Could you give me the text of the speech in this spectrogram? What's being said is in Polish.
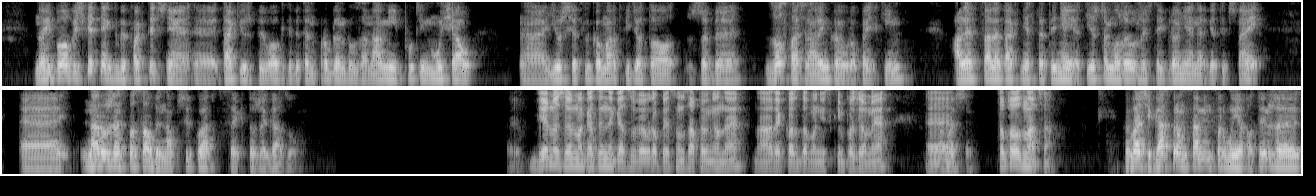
No i byłoby świetnie, gdyby faktycznie y, tak już było, gdyby ten problem był za nami, Putin musiał już się tylko martwić o to, żeby zostać na rynku europejskim, ale wcale tak niestety nie jest. Jeszcze może użyć tej broni energetycznej e, na różne sposoby, na przykład w sektorze gazu. Wiemy, że magazyny gazu w Europie są zapełnione na rekordowo niskim poziomie. E, no właśnie. Co to oznacza? No właśnie, Gazprom sam informuje o tym, że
